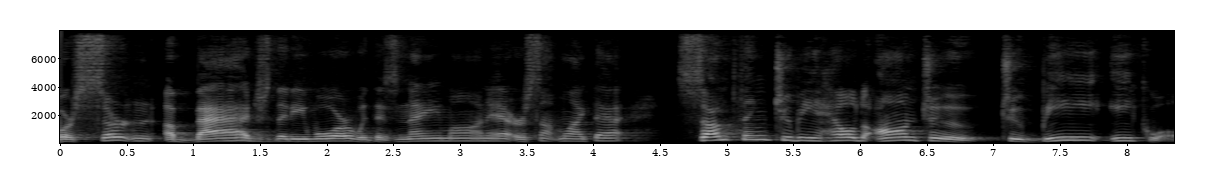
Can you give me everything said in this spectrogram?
or certain a badge that he wore with his name on it or something like that something to be held on to to be equal.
